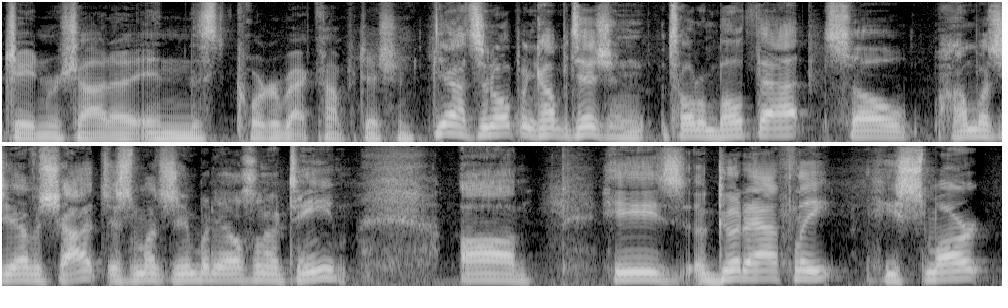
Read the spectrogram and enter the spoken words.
Jaden Rashada in this quarterback competition? Yeah, it's an open competition. I told him both that. So, how much do you have a shot? Just as much as anybody else on our team. Um, he's a good athlete. He's smart.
